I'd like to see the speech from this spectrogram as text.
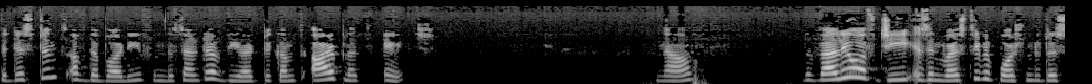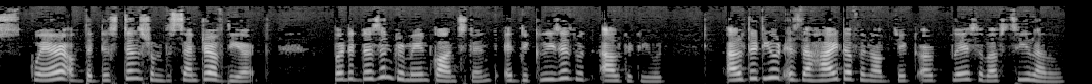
The distance of the body from the center of the earth becomes r plus h. Now, the value of g is inversely proportional to the square of the distance from the center of the earth. But it doesn't remain constant, it decreases with altitude Altitude is the height of an object or place above sea level.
